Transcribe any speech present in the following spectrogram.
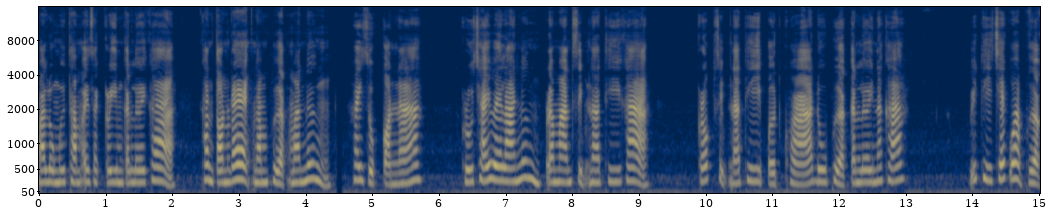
มาลงมือทำไอศกรีมกันเลยค่ะ ขั้นตอนแรกนำเผือกมานึ่ง ให้สุกก่อนนะ ครูใช้เวลานึ่งประมาณ 10 นาทีค่ะ ครบ 10 นาทีเปิดขวาดูเผือกกันเลยนะคะ วิธีเช็คว่าเผือก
